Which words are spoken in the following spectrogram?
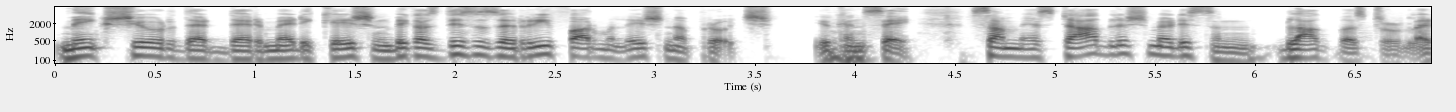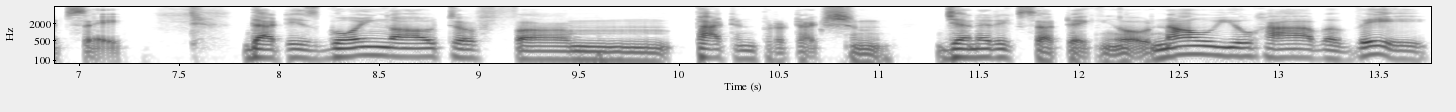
make sure that their medication because this is a reformulation approach you mm-hmm. can say. Some established medicine blockbuster let's say that is going out of um, patent protection generics are taking over. Now you have a way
